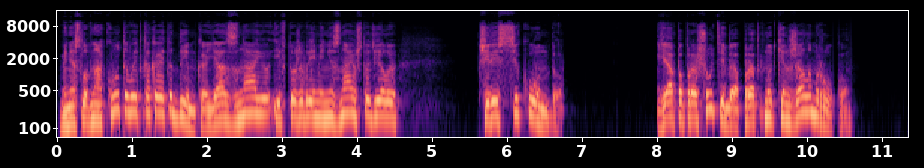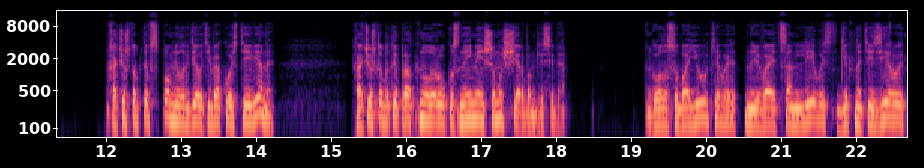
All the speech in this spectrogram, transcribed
Меня словно окутывает какая-то дымка. Я знаю и в то же время не знаю, что делаю. Через секунду я попрошу тебя проткнуть кинжалом руку. Хочу, чтобы ты вспомнила, где у тебя кости и вены. Хочу, чтобы ты проткнула руку с наименьшим ущербом для себя. Голос убаюкивает, навевает сонливость, гипнотизирует,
